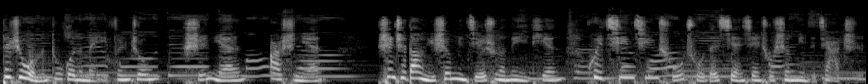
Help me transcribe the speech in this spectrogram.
但是我们度过的每一分钟、十年、二十年，甚至到你生命结束的那一天，会清清楚楚地显现出生命的价值。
